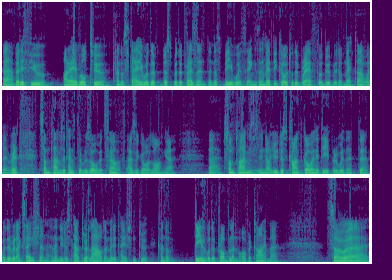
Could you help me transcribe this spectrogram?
but if you are able to kind of stay with the, just with the present and just be with things and maybe go to the breath or do a bit of metta or whatever, sometimes it tends to resolve itself as you go along. Uh, uh, sometimes, you know, you just can't go any deeper with it, uh, with the relaxation, and then you just have to allow the meditation to kind of deal with the problem over time. Uh. so, uh,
